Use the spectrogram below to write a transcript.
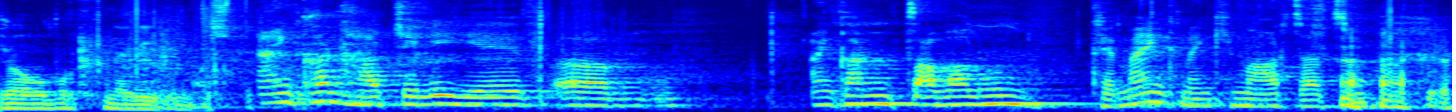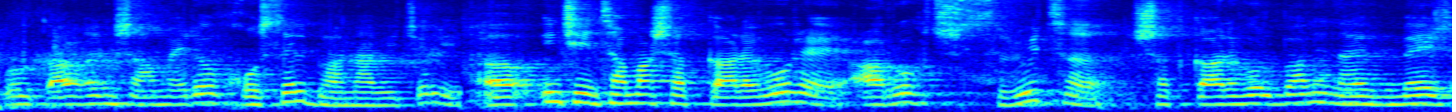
ժողովուրդների իմաստով։ Այնքան հաճելի եւ այնքան ծավալուն թեմա ենք մենք հիմա արծացում, որ կարող ենք ժամերով խոսել, բանավիճել։ Ինչ ինձ համար շատ կարևոր է, առողջ զրույցը շատ կարևոր բան է նաև մեր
